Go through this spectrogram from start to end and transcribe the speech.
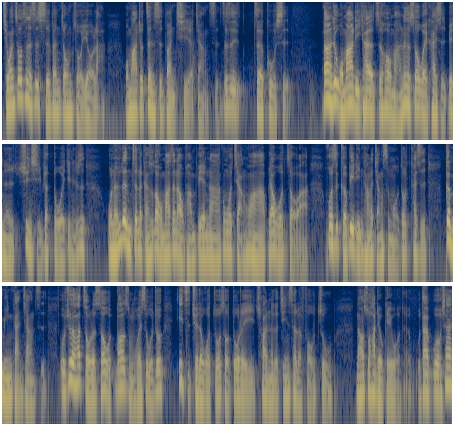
请完之后真的是十分钟左右啦，我妈就正式断气了。这样子，这是这个故事。当然，就我妈离开了之后嘛，那个时候我也开始变成讯息比较多一点点，就是我能认真的感受到我妈站在我旁边啊，跟我讲话啊，不要我走啊，或是隔壁灵堂在讲什么，我都开始更敏感这样子。我觉得他走的时候，我不知道怎么回事，我就一直觉得我左手多了一串那个金色的佛珠，然后说他留给我的。我大我现在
